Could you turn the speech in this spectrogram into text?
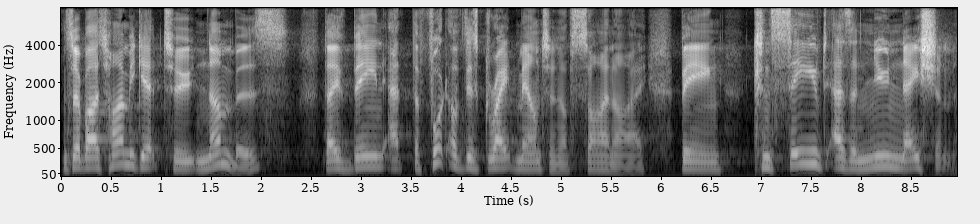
And so by the time we get to Numbers, they've been at the foot of this great mountain of Sinai, being conceived as a new nation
